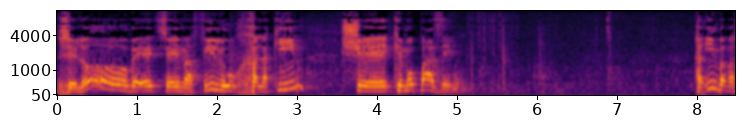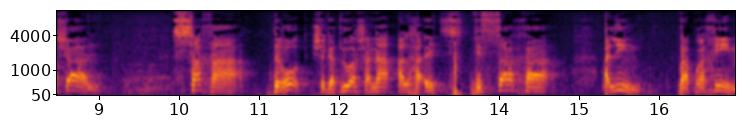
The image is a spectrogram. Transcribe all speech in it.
זה לא בעצם אפילו חלקים שכמו פאזל. האם במשל סך הפירות שגדלו השנה על העץ וסך העלים והפרחים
